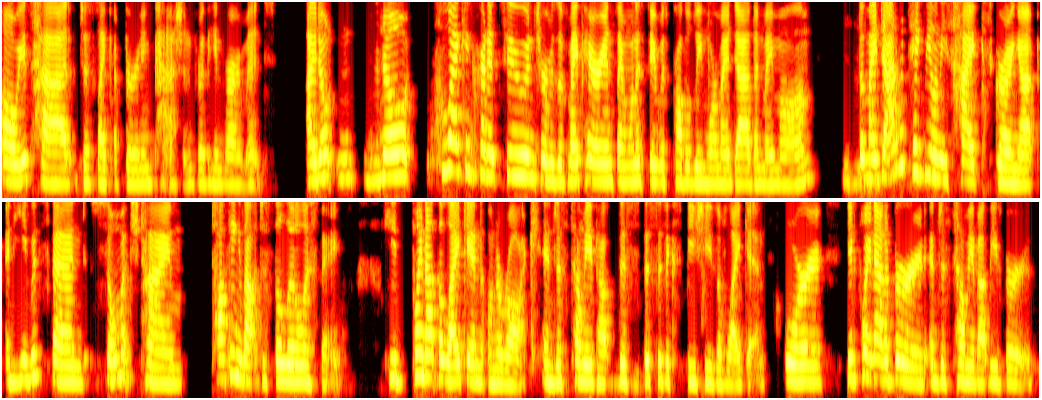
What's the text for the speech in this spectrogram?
always had just like a burning passion for the environment. I don't know who I can credit to in terms of my parents. I want to say it was probably more my dad than my mom. Mm-hmm. But my dad would take me on these hikes growing up, and he would spend so much time talking about just the littlest things. He'd point out the lichen on a rock and just tell me about this specific species of lichen. Or he'd point out a bird and just tell me about these birds.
